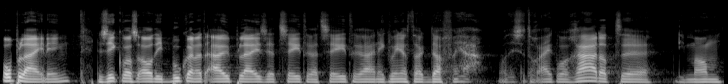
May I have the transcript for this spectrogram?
opleiding. Dus ik was al die boeken aan het uitpleizen, et cetera, et cetera. En ik weet nog dat ik dacht van ja, wat is het toch eigenlijk wel raar dat uh, die man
